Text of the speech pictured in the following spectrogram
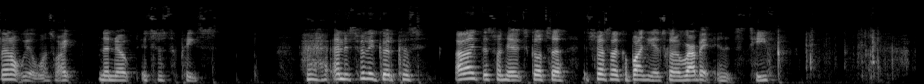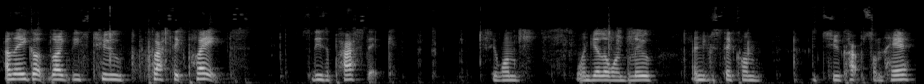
they're not real ones, right? No, no, it's just a piece. and it's really good because I like this one here. It's got a, it smells like a bunny. It's got a rabbit in its teeth. And they got like these two plastic plates. So these are plastic. See one, one yellow, one blue. And you can stick on the two caps on here.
